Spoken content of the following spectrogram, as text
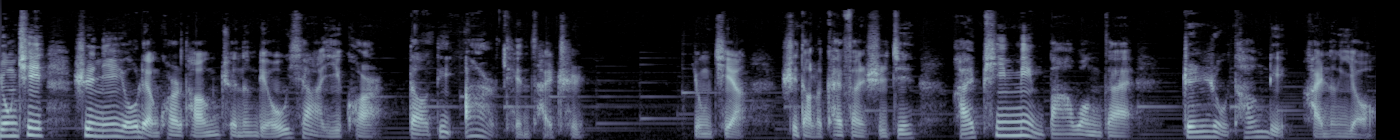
勇气是你有两块糖，却能留下一块到第二天才吃。勇气啊，是到了开饭时间，还拼命巴望在蒸肉汤里还能有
